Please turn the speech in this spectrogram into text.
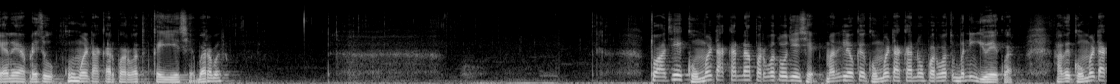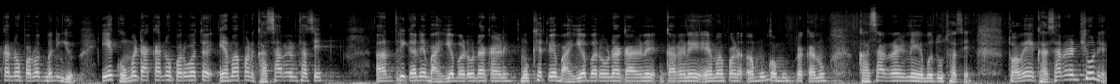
એને આપણે શું? ઘુમ્મટ આકાર પર્વત કહીએ છીએ. બરાબર? તો આજે ઘુમટ આકારના પર્વતો જે છે, માની લો કે ઘુમટ આકારનો પર્વત બની ગયો એકવાર. હવે ઘુમટ આકારનો પર્વત બની ગયો. એ ઘુમટ આકારનો પર્વત એમાં પણ ઘસારણ થશે. આંતરિક અને બાહ્ય બળોના કારણે, મુખ્યત્વે બાહ્ય બળોના કારણે કારણે એમાં પણ અમુક અમુક પ્રકારનું ઘસારણ ને એ બધું થશે. તો હવે એ ઘસારણ થયું ને?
